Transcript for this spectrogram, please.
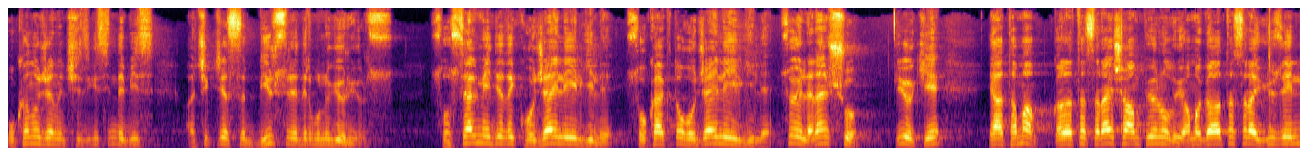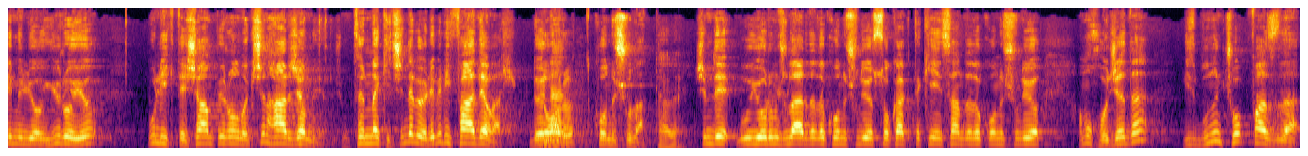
Okan Hoca'nın çizgisinde biz açıkçası bir süredir bunu görüyoruz. Sosyal medyadaki hoca ile ilgili, sokakta hoca ile ilgili söylenen şu. Diyor ki ya tamam Galatasaray şampiyon oluyor ama Galatasaray 150 milyon euroyu bu ligde şampiyon olmak için harcamıyor. Şimdi tırnak içinde böyle bir ifade var. Dönen, Doğru. konuşulan. Tabii. Şimdi bu yorumcularda da konuşuluyor, sokaktaki insanda da konuşuluyor. Ama hocada biz bunun çok fazla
